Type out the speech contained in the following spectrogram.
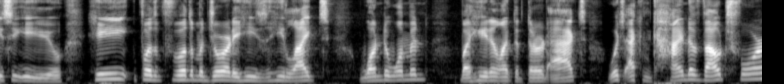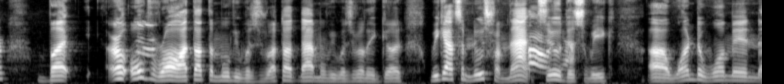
DCEU. He for the for the majority, he's he liked Wonder Woman, but he didn't like the third act, which I can kind of vouch for. But overall, I thought the movie was I thought that movie was really good. We got some news from that Oh, too yeah. this week. Uh, Wonder Woman.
